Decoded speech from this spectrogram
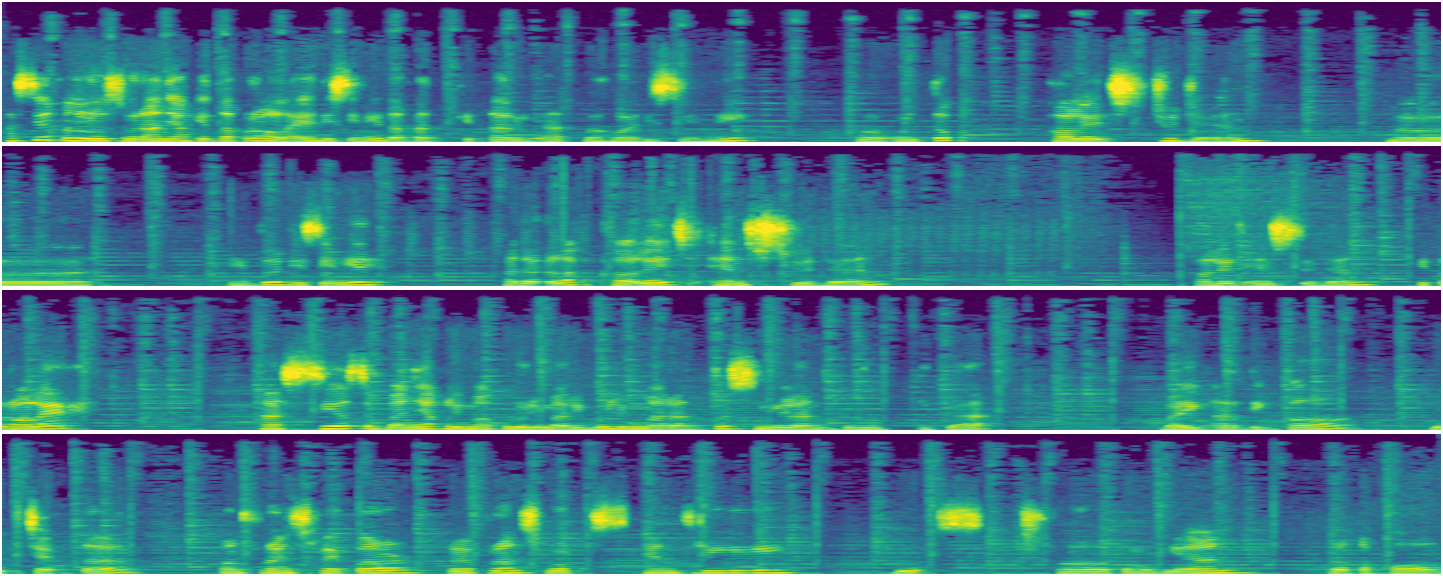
hasil penelusuran yang kita peroleh di sini dapat kita lihat bahwa di sini uh, untuk college student uh, itu di sini adalah college and student college and student diperoleh hasil sebanyak 55.593 baik artikel, book chapter, conference paper, reference works entry, books, uh, kemudian protokol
